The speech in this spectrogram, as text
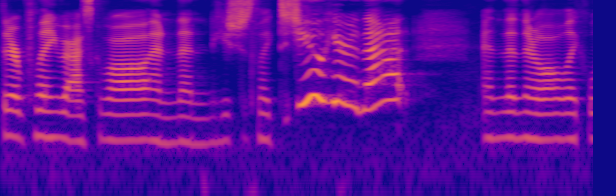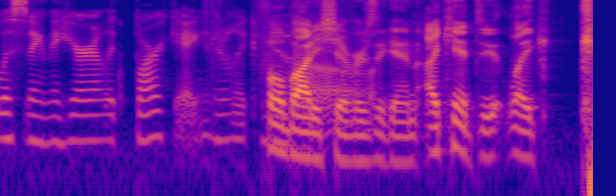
They're playing basketball, and then he's just like, "Did you hear that?" And then they're all like listening. They hear like barking, and they're like, Full body shivers again. I can't do it. like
